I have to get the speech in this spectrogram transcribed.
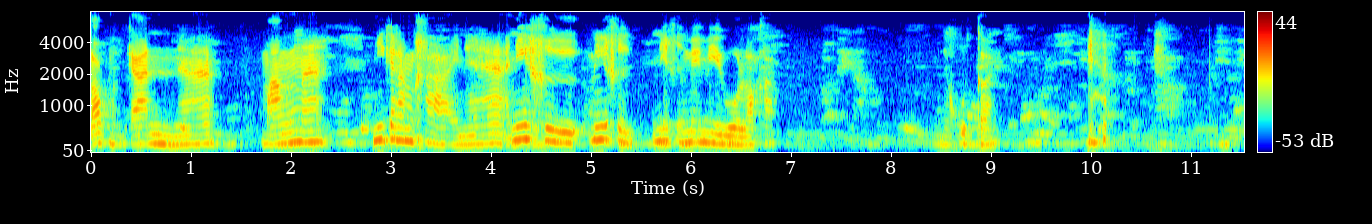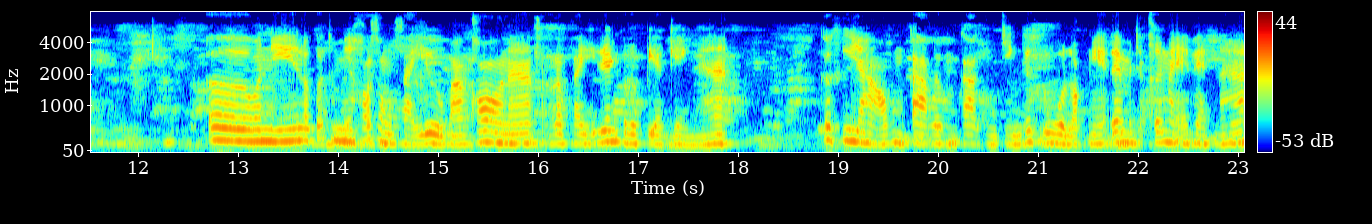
ล็อกเหมือนกันนะมั้งนะ นี่ก็ทำขายนะฮะนี่คือนี่คือนี่คือไม่มีโวล็อกครับ เดี๋ยวขุดก่อนเออ วันนี้เราก็จะมีข้อสงสัยอยู่บางข้อนะสำหรับใครที่เล่นกระเปียเก่งนะฮะก็คืออย่าหาว่าผมกากเลยผมกากจริงๆ ก็คือวอลล็อกนี้ได้มาจากเครื่องใน iPad นะฮะ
